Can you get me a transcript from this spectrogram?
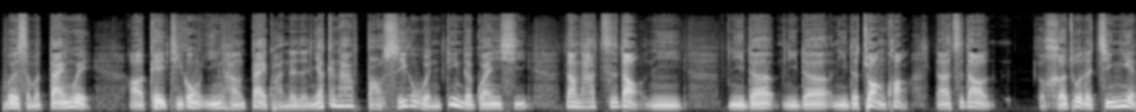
或者什么单位啊，可以提供银行贷款的人，你要跟他保持一个稳定的关系，让他知道你你的你的你的状况，然后知道合作的经验，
